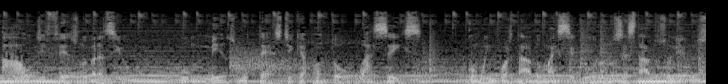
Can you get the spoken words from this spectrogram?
a Audi fez no Brasil o mesmo teste que apontou o A6 como importado mais seguro nos Estados Unidos.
